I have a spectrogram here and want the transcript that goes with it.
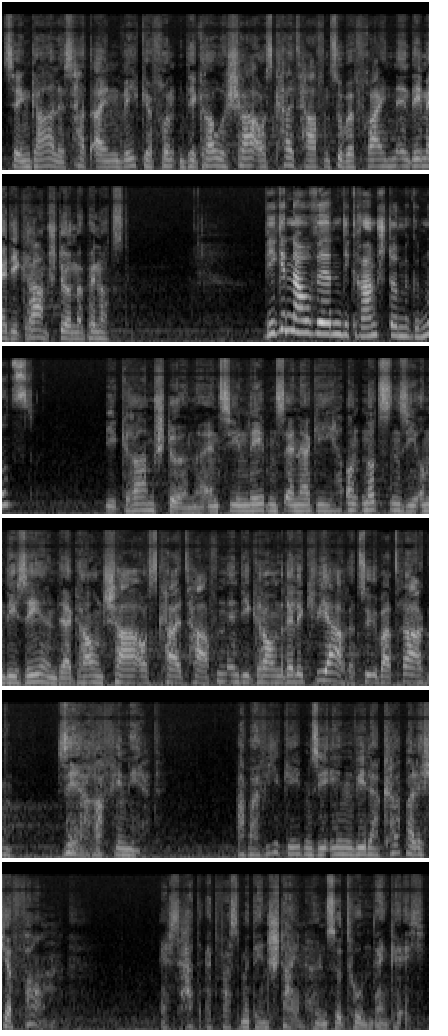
Zingales hat einen Weg gefunden, die graue Schar aus Kalthafen zu befreien, indem er die Gramstürme benutzt. Wie genau werden die Gramstürme genutzt? Die Gramstürme entziehen Lebensenergie und nutzen sie, um die Seelen der grauen Schar aus Kalthafen in die grauen Reliquiare zu übertragen. Sehr raffiniert. Aber wie geben sie ihnen wieder körperliche Form? Es hat etwas mit den Steinhüllen zu tun, denke ich.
